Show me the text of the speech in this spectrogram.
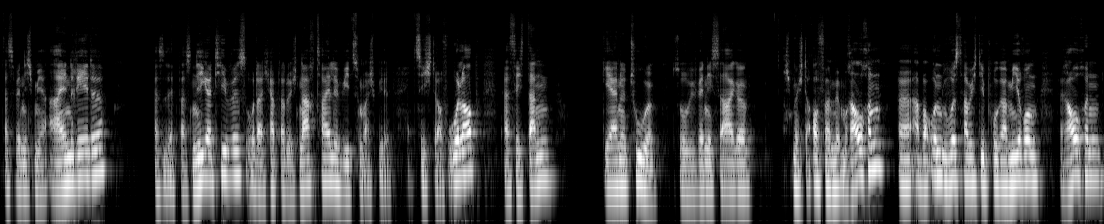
dass wenn ich mir einrede, das ist etwas Negatives oder ich habe dadurch Nachteile, wie zum Beispiel Verzichte auf Urlaub, dass ich dann gerne tue. So wie wenn ich sage, ich möchte aufhören mit dem Rauchen, äh, aber unbewusst habe ich die Programmierung, Rauchen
